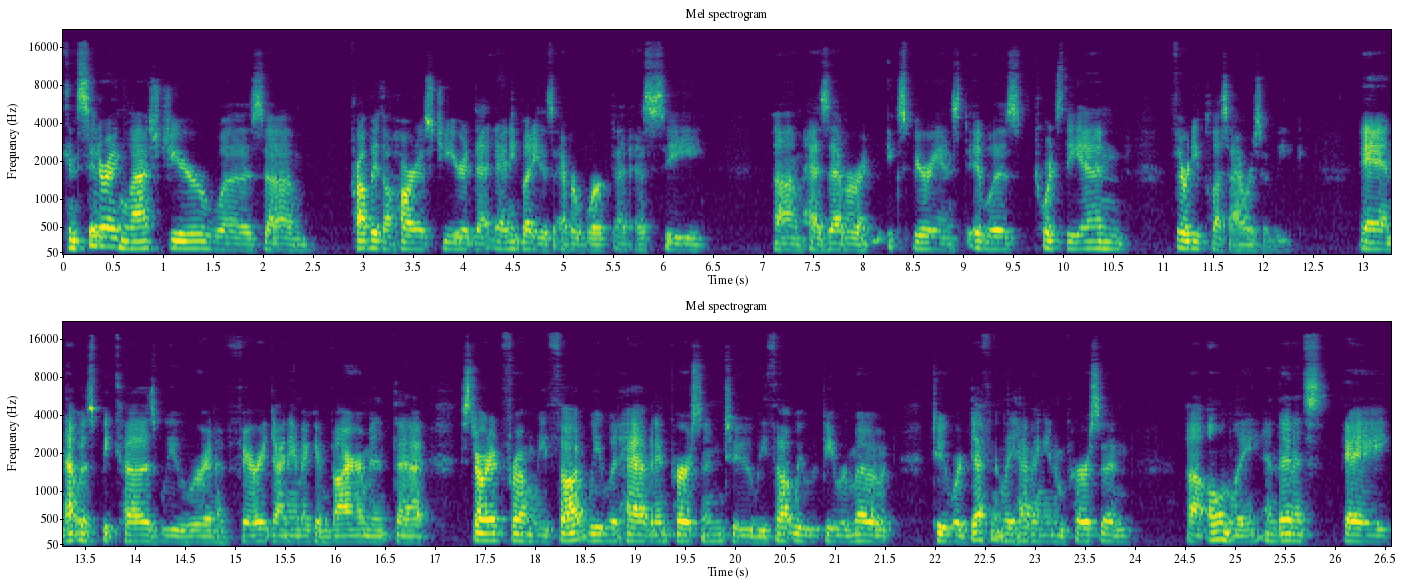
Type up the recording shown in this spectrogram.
Considering last year was um, probably the hardest year that anybody that's ever worked at SC um, has ever experienced, it was towards the end 30 plus hours a week. And that was because we were in a very dynamic environment that started from we thought we would have it in person to we thought we would be remote to we're definitely having it in person uh, only. And then it's a,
